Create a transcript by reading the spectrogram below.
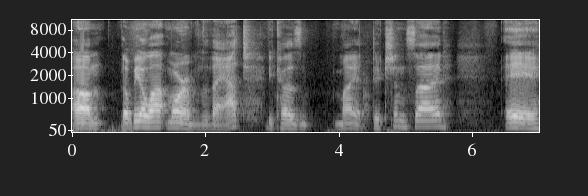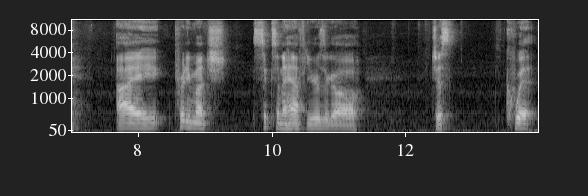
Um, there'll be a lot more of that because my addiction side, A, I pretty much six and a half years ago just quit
